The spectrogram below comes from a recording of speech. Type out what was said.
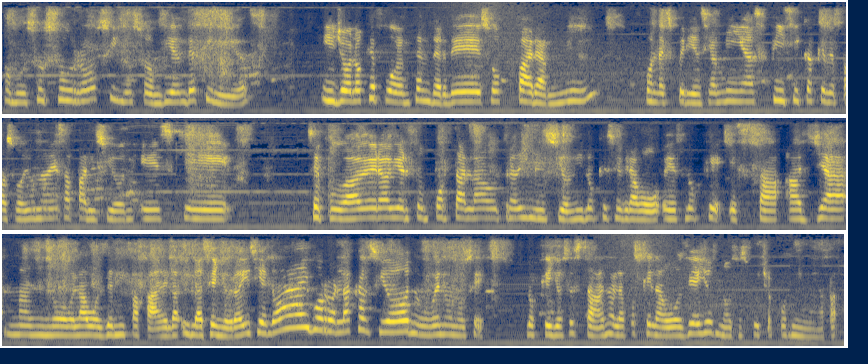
Como susurros, sino son bien definidas. Y yo lo que puedo entender de eso, para mí, con la experiencia mía física que me pasó de una desaparición, es que se pudo haber abierto un portal a otra dimensión y lo que se grabó es lo que está allá, más no la voz de mi papá y la señora diciendo, ay, borró la canción, o bueno, no sé, lo que ellos estaban hablando, porque la voz de ellos no se escucha por ninguna parte.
